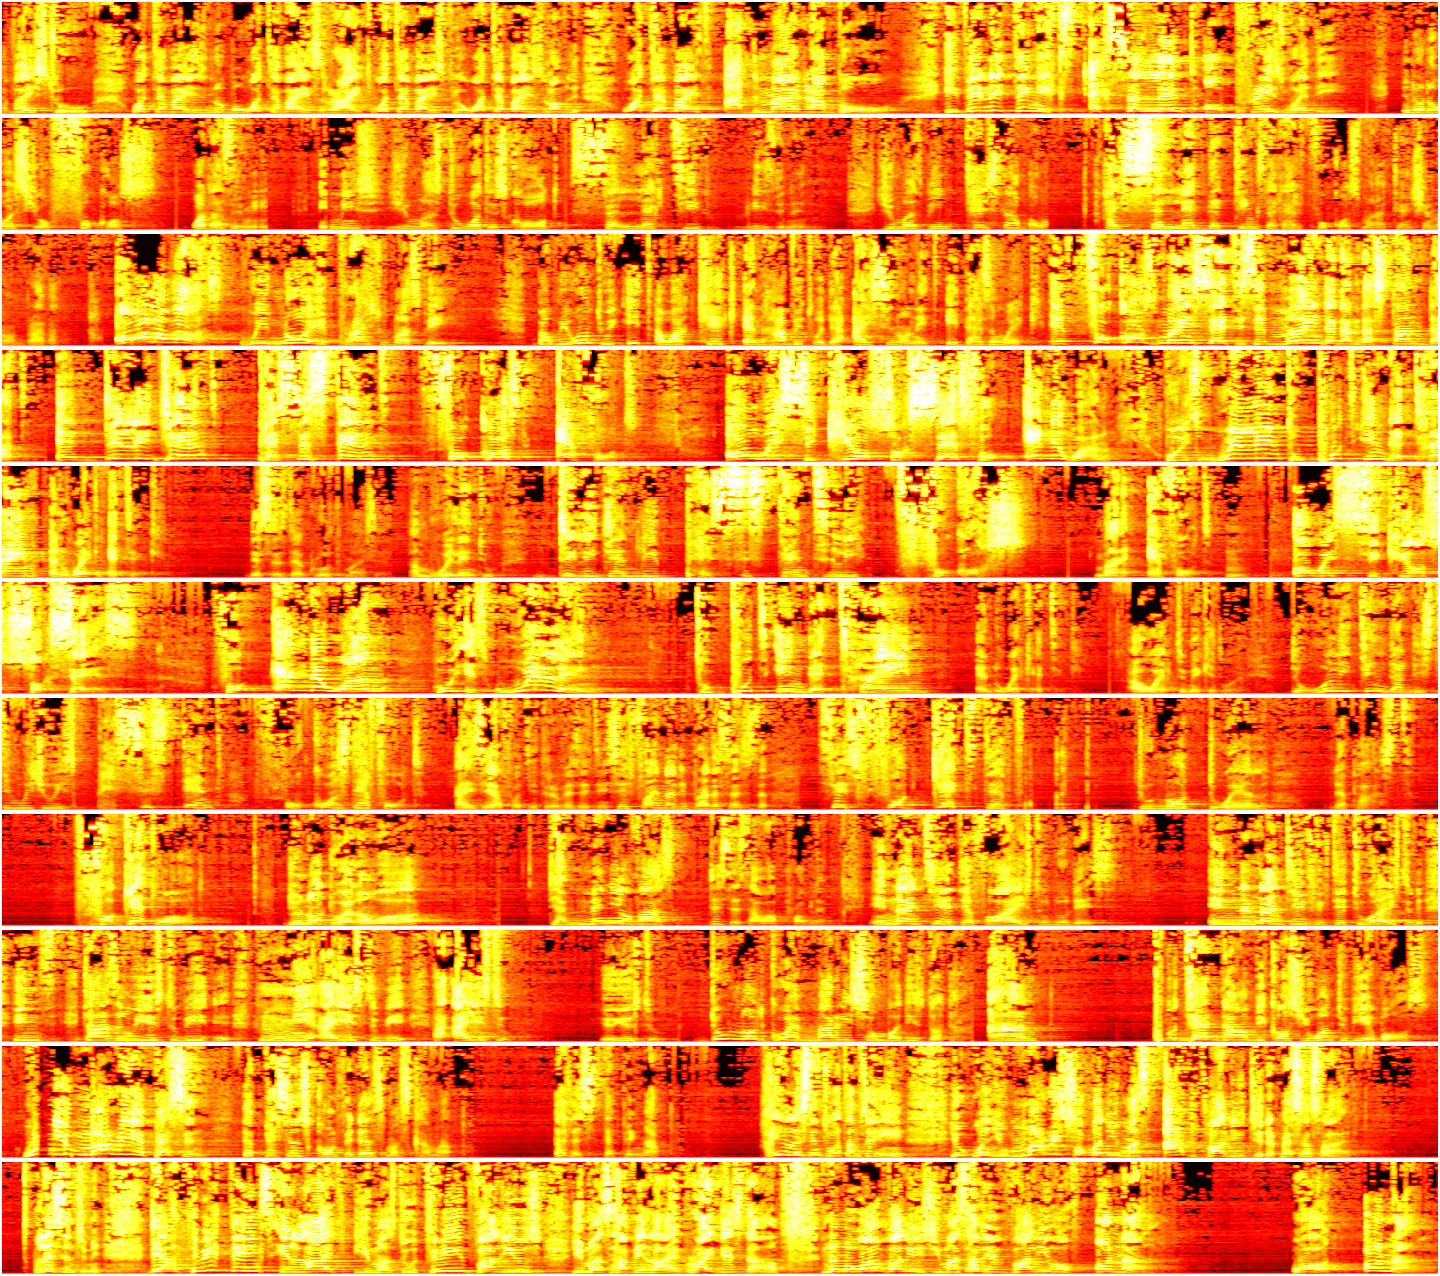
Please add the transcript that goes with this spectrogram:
whatever is true, whatever is noble, whatever is right, whatever is pure, whatever is lovely, whatever is admirable, if anything is excellent or praiseworthy, in other words, your focus, what does it mean? It means you must do what is called selective reasoning. You must be intentional about what I select the things that I focus my attention on, brother. All of us, we know a price we must pay. But we want to eat our cake and have it with the icing on it. It doesn't work. A focused mindset is a mind that understands that a diligent, persistent, focused effort always secures success for anyone who is willing to put in the time and work ethic. This is the growth mindset. I'm willing to diligently, persistently focus my effort. Hmm? Always secures success for anyone who is willing to put in the time and work ethic. I'll work to make it work. The only thing that distinguishes you is persistent, focused effort. Isaiah 43 verse 18 says, finally, brothers and sisters, says, forget the former do not dwell on the past. Forget what? Do not dwell on what? There are many of us, this is our problem. In 1984, I used to do this. In 1952, I used to do. In 2000, we used to be. Hmm, me, I used to be. I, I used to. You used to. Do not go and marry somebody's daughter and put her down because you want to be a boss. When you marry a person, the person's confidence must come up. That is stepping up. Are you listening to what I'm saying? You, when you marry somebody, you must add value to the person's life. Listen to me. There are three things in life you must do. Three values you must have in life. Write this down. Number one value is you must have a value of honor. What? Honor.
